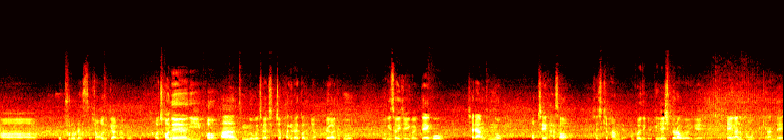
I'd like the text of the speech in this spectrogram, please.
어, 5%를 했어요. 좀 어둡게 하려고. 어, 저는 이 번호판 등록을 제가 직접 하기로 했거든요. 그래가지고 여기서 이제 이걸 떼고 차량 등록 업체에 가서 제가 직접 하면 돼요. 한번 보여드릴게요. 굉장히 쉽더라고요. 이게 대행하는 방법도 있긴 한데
